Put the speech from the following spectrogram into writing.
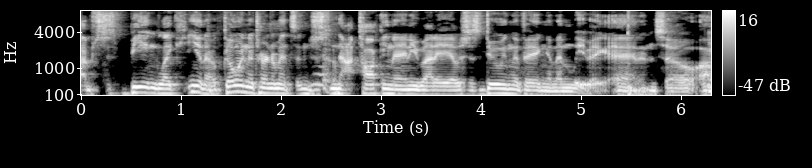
I was just being like, you know, going to tournaments and just yeah. not talking to anybody. I was just doing the thing and then leaving. And so um,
